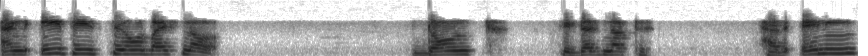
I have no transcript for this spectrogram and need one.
And if is pure Vaishnava, don't, he does not have any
